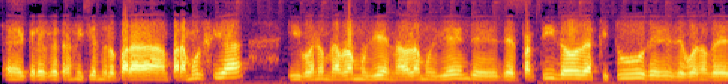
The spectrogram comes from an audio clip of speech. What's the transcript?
creo que transmitiéndolo para, para Murcia y bueno, me habla muy bien, me habla muy bien del partido, de actitud, de, bueno, de,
